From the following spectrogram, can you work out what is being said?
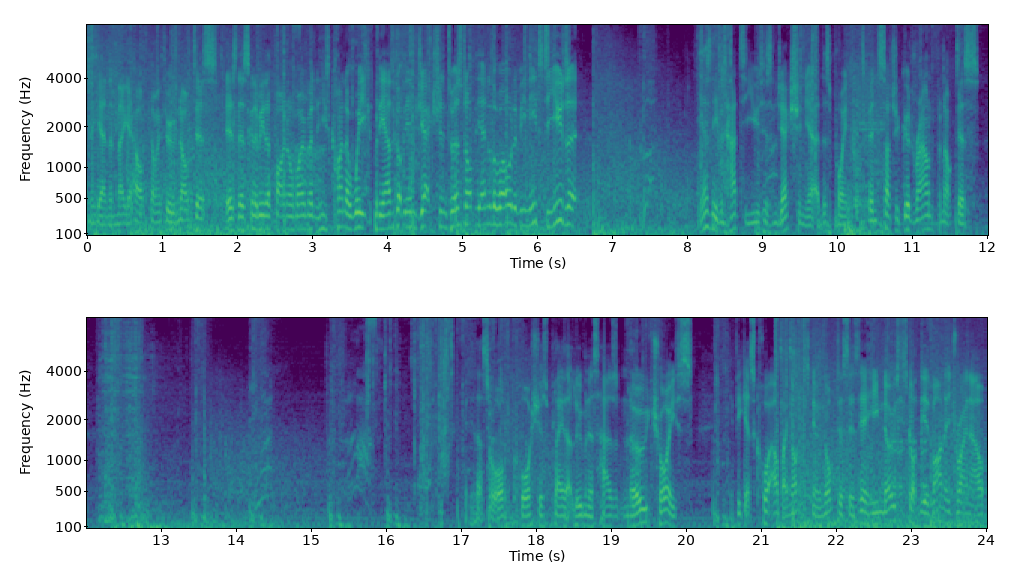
And again, the mega health coming through. Noctis, is this going to be the final moment? He's kind of weak, but he has got the injection, so it's not the end of the world if he needs to use it. He hasn't even had to use his injection yet at this point. It's been such a good round for Noctis. That sort of cautious play that Luminus has no choice. If he gets caught out by Noctis, you know, Noctis is here. He knows he's got the advantage right now.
